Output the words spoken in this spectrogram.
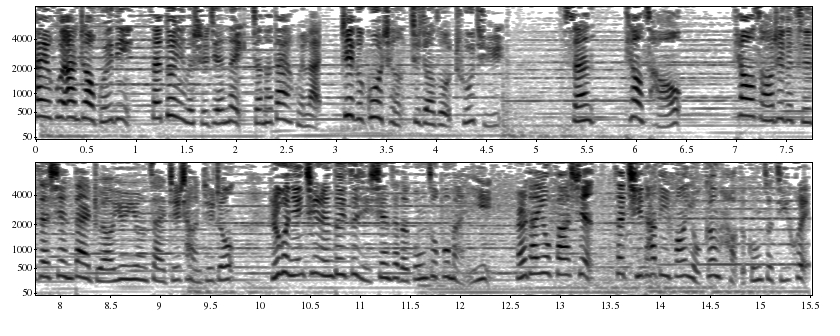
他也会按照规定，在对应的时间内将她带回来。这个过程就叫做出局。三跳槽，跳槽这个词在现代主要运用在职场之中。如果年轻人对自己现在的工作不满意，而他又发现，在其他地方有更好的工作机会。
